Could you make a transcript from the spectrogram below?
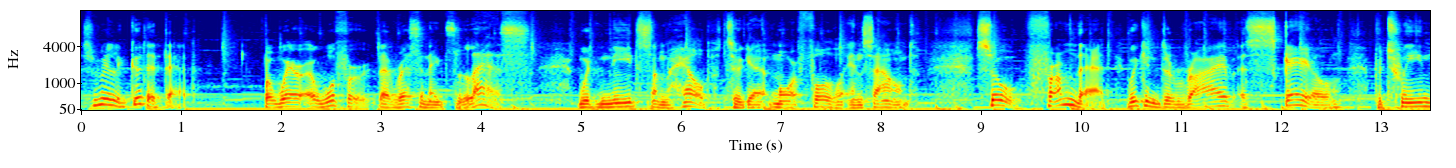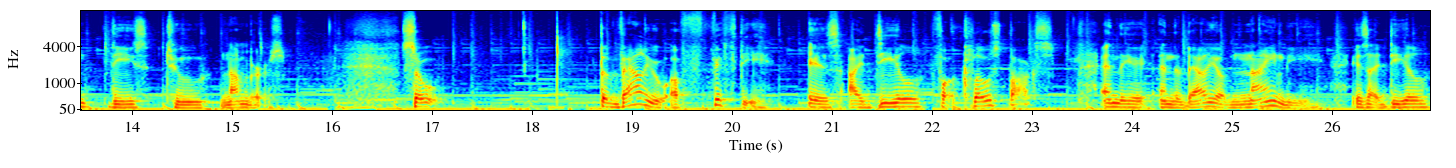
is really good at that. But where a woofer that resonates less would need some help to get more full in sound. So from that, we can derive a scale between these two numbers. So the value of 50 is ideal for a closed box and the, and the value of 90 is ideal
